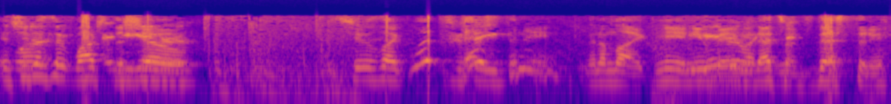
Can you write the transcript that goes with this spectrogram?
And she doesn't watch the show. She was like, "What's destiny?" And I'm like, "Me and you you, baby. like That's what's destiny."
